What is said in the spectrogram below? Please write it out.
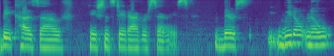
because of nation state adversaries. There's, we don't know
